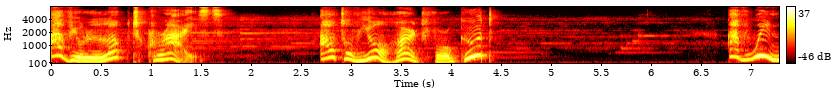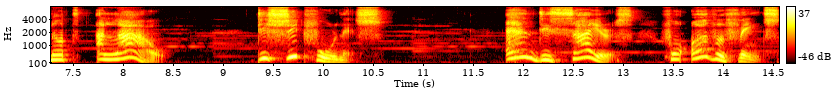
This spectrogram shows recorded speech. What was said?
Have you locked Christ out of your heart for good? Have we not allowed deceitfulness and desires for other things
